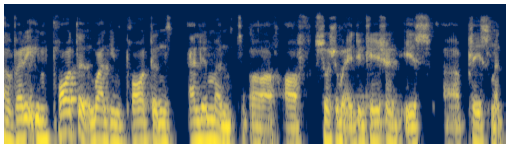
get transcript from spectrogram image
a very important one important element of, of social education is uh, placement.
